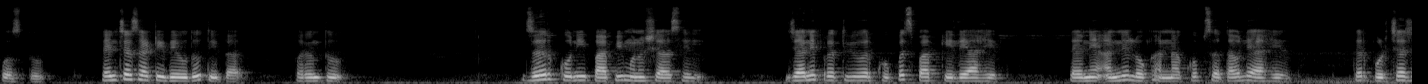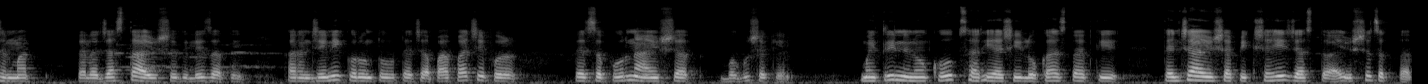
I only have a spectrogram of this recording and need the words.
पोचतो. त्यांच्यासाठी देवदूत येतात. परंतु जर कोणी पापी मनुष्य असेल ज्याने पृथ्वीवर खूपच पाप केले आहेत त्याने अन्य लोकांना खूप सतावले आहेत तर पुढच्या जन्मात त्याला जास्त आयुष्य दिले जाते. कारण जेणेकरून तो त्याच्या पापाचे फळ त्याचं पूर्ण आयुष्यात बघू शकेल. मैत्रिणीनं खूप सारी अशी लोकं असतात की त्यांच्या आयुष्यापेक्षाही जास्त आयुष्य जगतात.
